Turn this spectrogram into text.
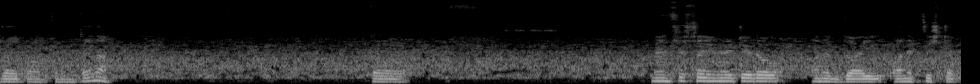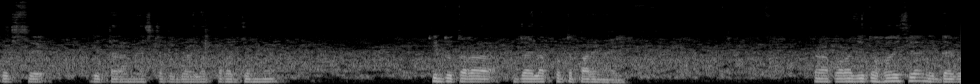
জয় পাওয়ার জন্য, তাই না? তো ম্যানচেস্টার ইউনাইটেডও অনেক জয়, অনেক চেষ্টা করছে যে তারা ম্যাচটাতে জয়লাভ করার জন্য, কিন্তু তারা জয়লাভ করতে পারে নাই। তারা পরাজিত হয়েছে, নির্ধারিত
